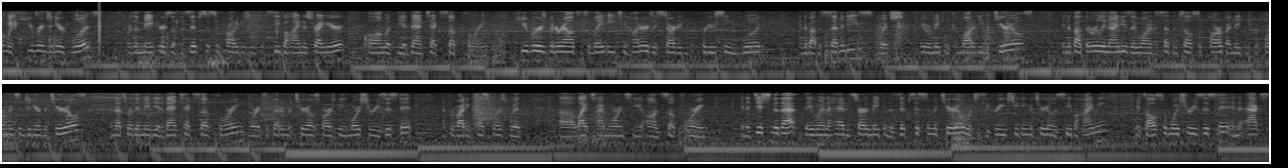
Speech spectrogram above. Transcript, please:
film with Huber Engineered Woods. We're the makers of the Zip System product as you can see behind us right here, along with the Advantech subflooring. Huber has been around since the late 1800s. They started producing wood in about the 70s, which they were making commodity materials. In about the early 90s, they wanted to set themselves apart by making performance engineered materials, and that's where they made the Advantech subflooring, where it's a better material as far as being moisture resistant and providing customers with a lifetime warranty on subflooring in addition to that, they went ahead and started making the zip system material, which is the green sheeting material you see behind me. It's also moisture resistant and it acts,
